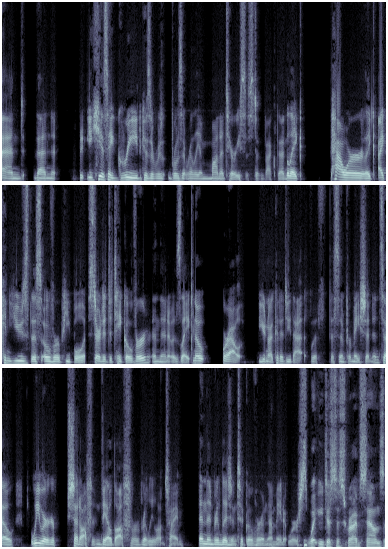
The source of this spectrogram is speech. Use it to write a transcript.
And then you can't say greed because there was, wasn't really a monetary system back then. Like power, like I can use this over people started to take over. And then it was like, nope, we're out. You're not going to do that with this information. And so we were shut off and veiled off for a really long time. And then religion took over and that made it worse. What you just described sounds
